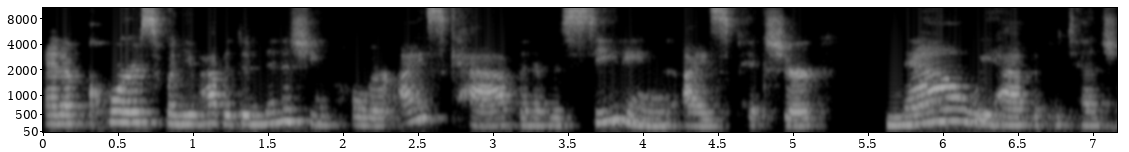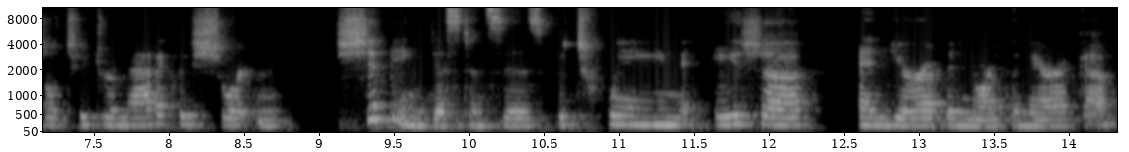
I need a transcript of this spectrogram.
And of course, when you have a diminishing polar ice cap and a receding ice picture, now we have the potential to dramatically shorten shipping distances between Asia and Europe and North America.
